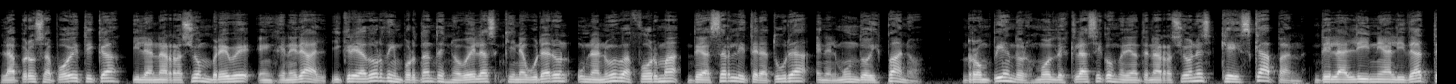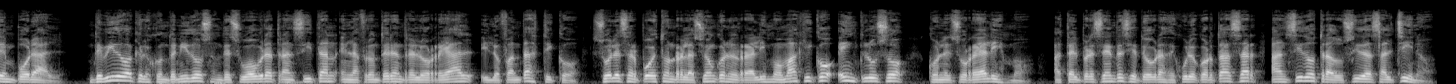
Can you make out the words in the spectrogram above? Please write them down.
la prosa poética y la narración breve en general, y creador de importantes novelas que inauguraron una nueva forma de hacer literatura en el mundo hispano. rompiendo los moldes clásicos mediante narraciones que escapan de la linealidad temporal. Debido a que los contenidos de su obra transitan en la frontera entre lo real y lo fantástico, suele ser puesto en relación con el realismo mágico e incluso con el surrealismo. Hasta el presente, siete obras de Julio Cortázar han sido traducidas al chino.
